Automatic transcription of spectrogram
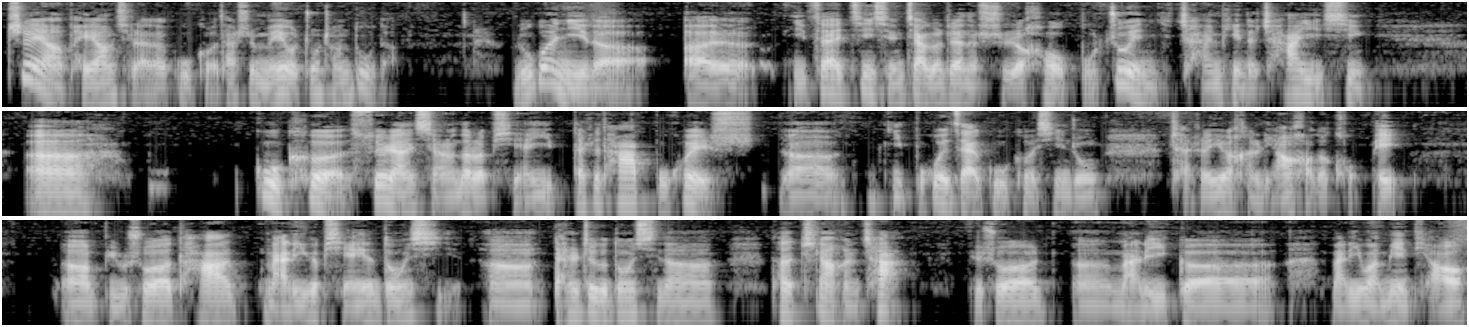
这样培养起来的顾客他是没有忠诚度的。如果你的呃你在进行价格战的时候不注意你产品的差异性，呃，顾客虽然享受到了便宜，但是他不会是呃你不会在顾客心中产生一个很良好的口碑。呃，比如说他买了一个便宜的东西，嗯，但是这个东西呢，它的质量很差。比如说，嗯，买了一个买了一碗面条，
